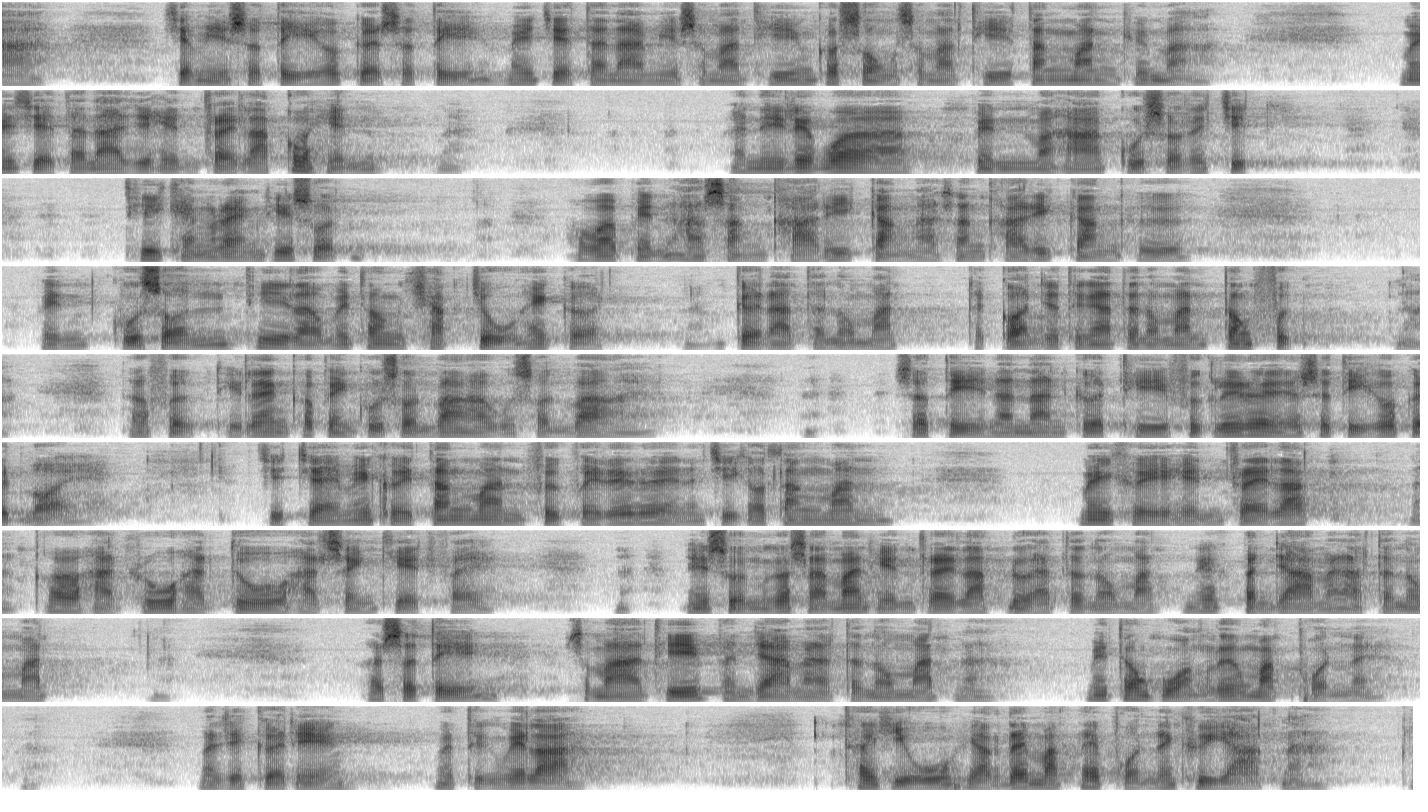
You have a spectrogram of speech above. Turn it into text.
จะมีสติก็เกิดสติ ไม่เจตนามีสมาธิก็ทรงสมาธิตั้งมั่นขึ้นมา ไม่เจตนาจะเห็นไตรลักษณ์ก็เห็น อันนี้เรียกว่าเป็นมหากุศลจิต ที่แข็งแรงที่สุด เพราะว่าเป็นอาสังขาริกัง อาสังขาริกังคือ เป็นกุศลที่เราไม่ต้องชักจูงให้เกิด เกิดอัตโนมัติ แต่ก่อนจะถึงอัตโนมัติต้องฝึก ถ้าฝึกทีแรกก็เป็นกุศลบ้างอกุศลบ้าง สตินานๆเกิดทีฝึกเรื่อยๆสติก็เกิดบ่อย จิตใจไม่เคยตั้งมั่น ฝึกไปเรื่อยๆนะจิตเขาตั้งมั่น ไม่เคยเห็นไตรลักษณ์ก็หัดรู้หัดดูหัดสังเกตไปในส่วนมันก็สามารถเห็นไตรลักษณ์โดยอัตโนมัติเนี่ยปัญญามันอัตโนมัติสติสมาธิปัญญามันอัตโนมัตินะไม่ต้องห่วงเรื่องมรรคผลนะมันจะเกิดเอง มื่อถึงเวลา ถ้าหิวอยากได้มรรคได้ผลนั่นคืออยากนะ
